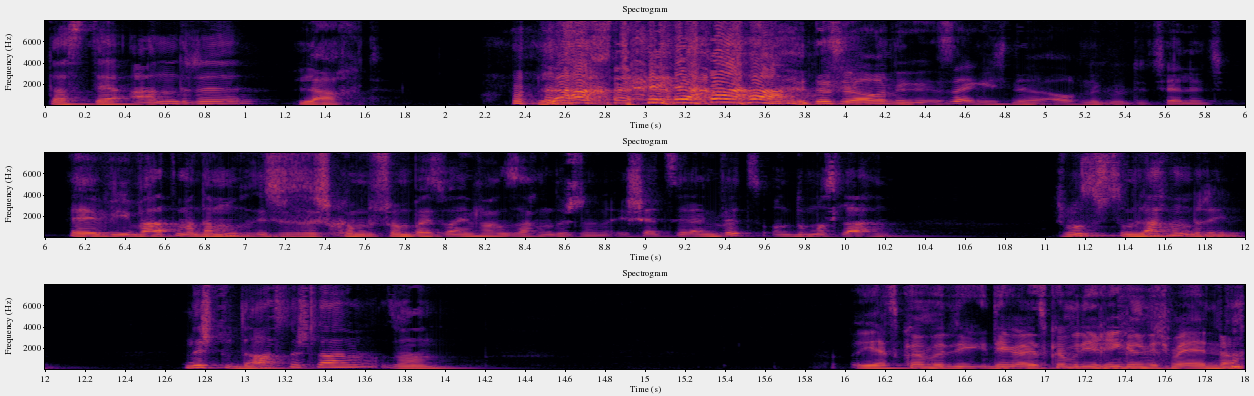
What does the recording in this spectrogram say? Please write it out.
dass der andere lacht. Lacht. ja. Das wäre auch eine, ist eigentlich eine, auch eine gute Challenge. Ey, wie, warte mal, da muss, ich, ich komme schon bei so einfachen Sachen durcheinander. Ich erzähle einen Witz und du musst lachen. Ich muss dich zum Lachen bringen. Nicht, du darfst nicht lachen, sondern Jetzt können wir die, Digga, jetzt können wir die Regeln nicht mehr ändern.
